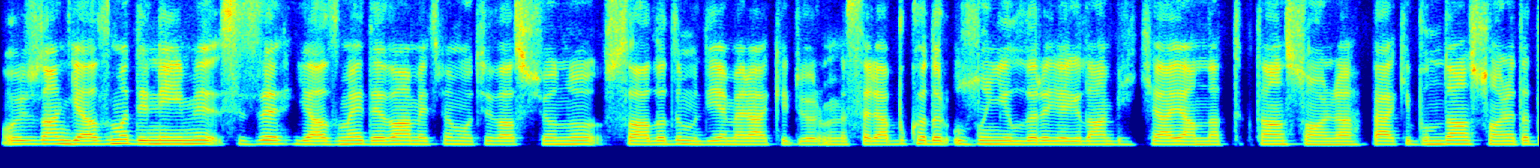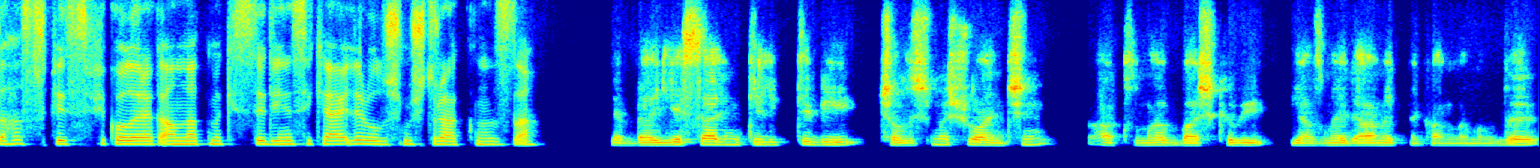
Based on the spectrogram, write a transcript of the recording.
O yüzden yazma deneyimi size yazmaya devam etme motivasyonu sağladı mı diye merak ediyorum. Mesela bu kadar uzun yıllara yayılan bir hikaye anlattıktan sonra belki bundan sonra da daha spesifik olarak anlatmak istediğiniz hikayeler oluşmuştur aklınızda. Ya belgesel nitelikte bir çalışma şu an için aklıma başka bir yazmaya devam etmek anlamında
